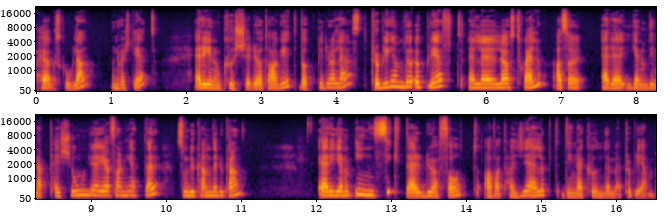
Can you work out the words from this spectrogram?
högskola, universitet? Är det genom kurser du har tagit, böcker du har läst, problem du har upplevt eller löst själv? Alltså är det genom dina personliga erfarenheter som du kan det du kan? Är det genom insikter du har fått av att ha hjälpt dina kunder med problem?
